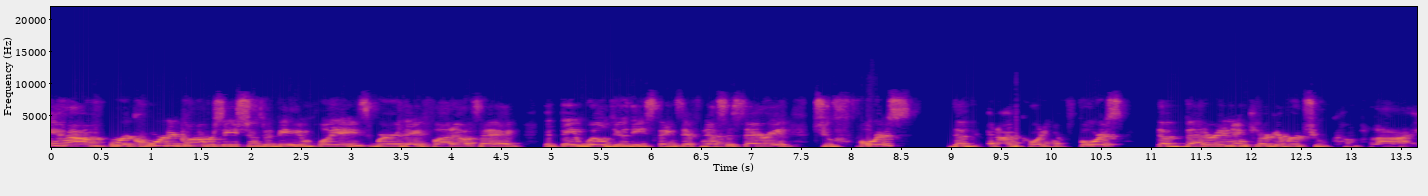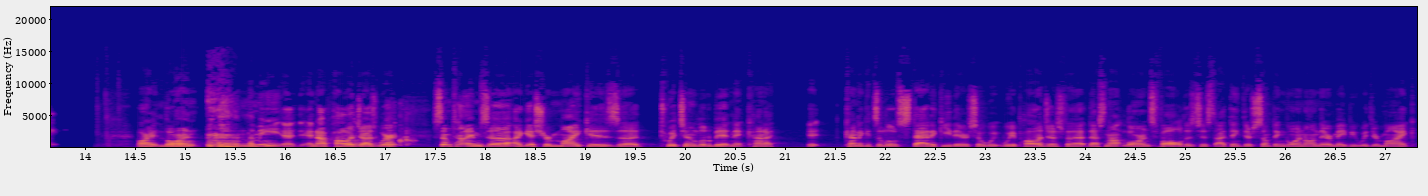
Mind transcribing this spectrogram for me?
have recorded conversations with the employees where they flat out say that they will do these things if necessary to force the, and I'm quoting it, force the veteran and caregiver to comply. All right, Lauren, let me, and I apologize where sometimes uh, I guess your mic is uh, twitching a little bit and it kind of it kind of gets a little staticky there. So we, we, apologize for that. That's not Lauren's fault. It's just I think there's something going on there maybe with your mic.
